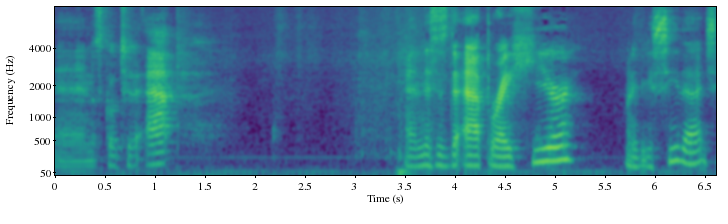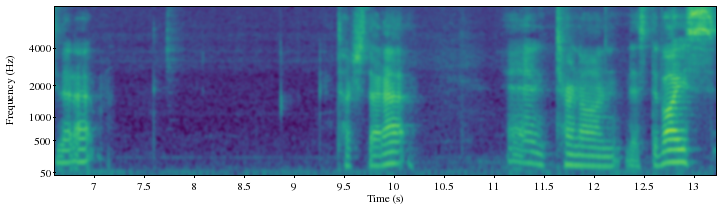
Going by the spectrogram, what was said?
And let's go to the app. And this is the app right here. I don't know if you can see that. See that app? Touch that app. And turn on this device.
